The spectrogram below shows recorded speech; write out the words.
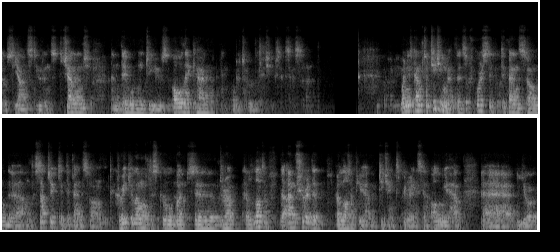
those young students, the challenge, and they will need to use all they can in order to achieve success. When it comes to teaching methods, of course, it depends on uh, on the subject. It depends on the curriculum of the school. But uh, there are a lot of. I'm sure that a lot of you have teaching experience, and all of you have uh, your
